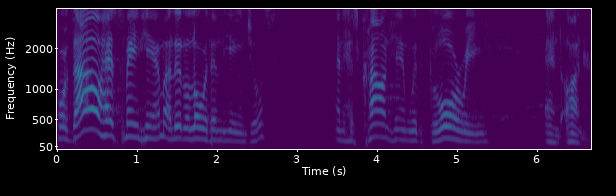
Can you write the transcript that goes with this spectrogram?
For thou hast made him a little lower than the angels and has crowned him with glory and honor.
